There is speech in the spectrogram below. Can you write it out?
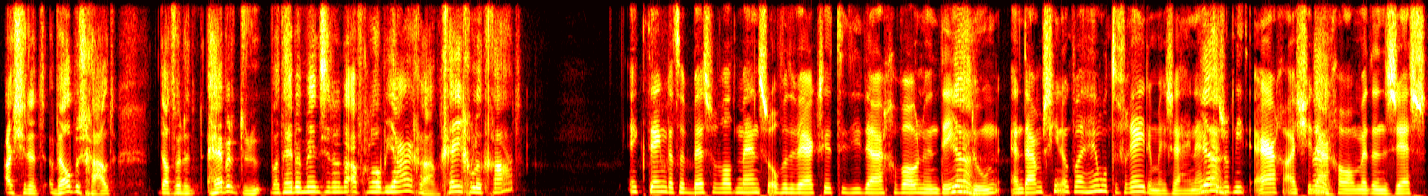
als je het wel beschouwt, dat we het hebben. Wat hebben mensen dan de afgelopen jaren gedaan? Geen geluk gehad? Ik denk dat er best wel wat mensen op het werk zitten die daar gewoon hun ding Ja. doen. En daar misschien ook wel helemaal tevreden mee zijn. Hè? Ja. Het is ook niet erg als je Nee. daar gewoon met een zes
